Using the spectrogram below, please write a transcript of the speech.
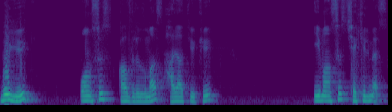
Bu yük onsuz kaldırılmaz, hayat yükü imansız çekilmez.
